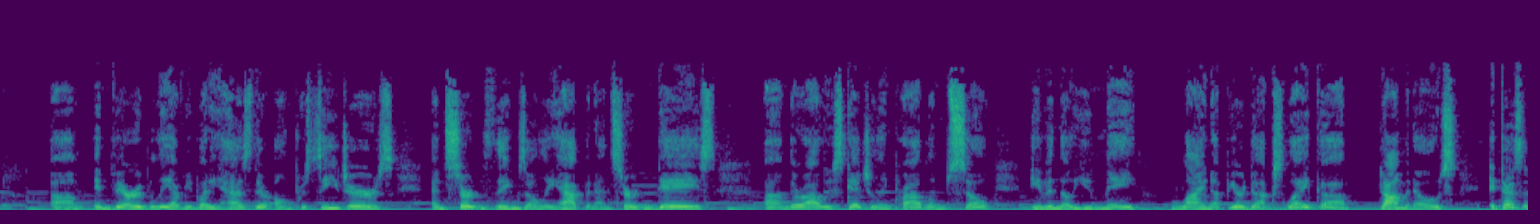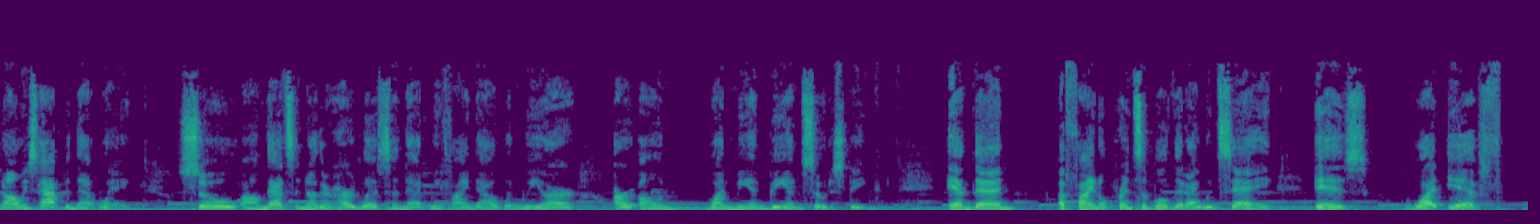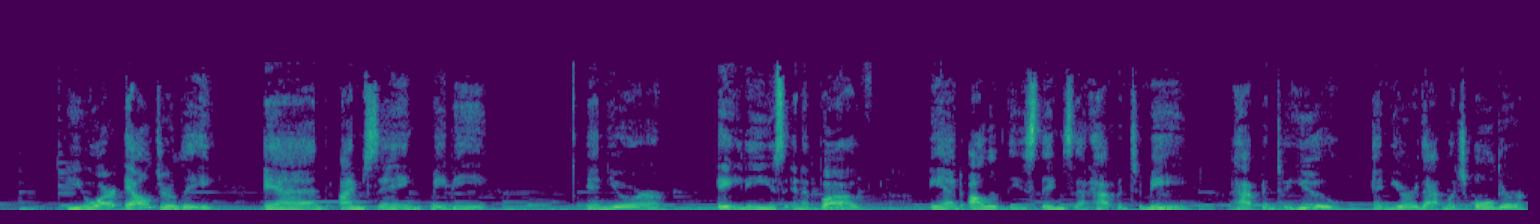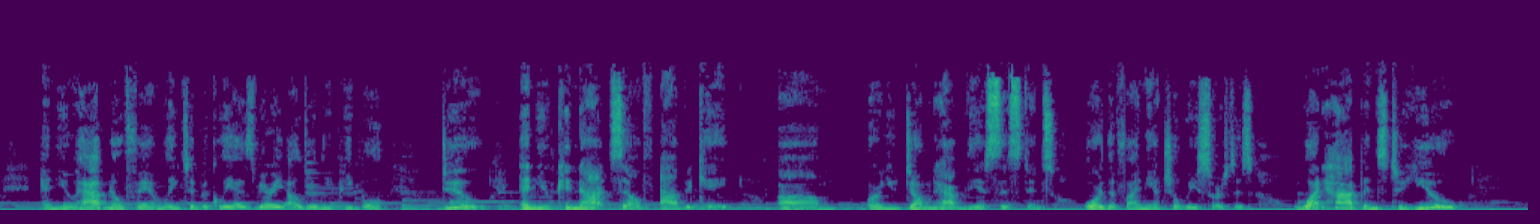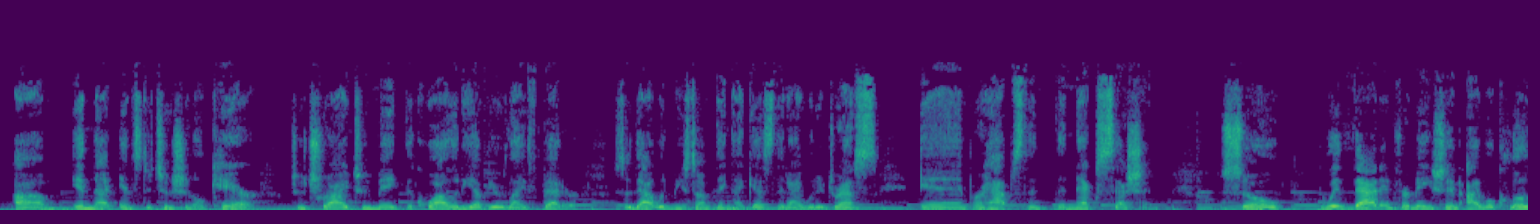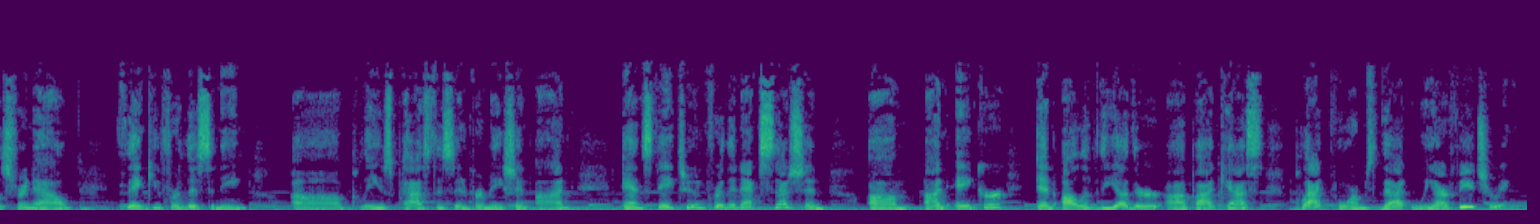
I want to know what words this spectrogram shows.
Um, invariably, everybody has their own procedures, and certain things only happen on certain days. Um, they're always scheduling problems. So, even though you may line up your ducks like uh, dominoes, it doesn't always happen that way. So, um, that's another hard lesson that we find out when we are our own one man band, so to speak. And then a final principle that I would say is what if you are elderly and I'm saying maybe in your 80s and above, and all of these things that happened to me happen to you, and you're that much older, and you have no family, typically, as very elderly people do, and you cannot self advocate. Um, or you don't have the assistance or the financial resources, what happens to you um, in that institutional care to try to make the quality of your life better? So, that would be something I guess that I would address in perhaps the, the next session. So, with that information, I will close for now. Thank you for listening. Uh, please pass this information on and stay tuned for the next session um, on Anchor and all of the other uh, podcast platforms that we are featuring.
